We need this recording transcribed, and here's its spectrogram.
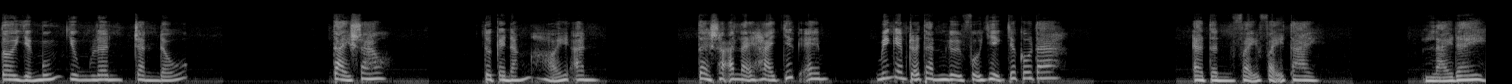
tôi vẫn muốn dùng lên tranh đấu. Tại sao? Tôi cay đắng hỏi anh. Tại sao anh lại hại chết em? Biến em trở thành người phụ diệt cho cô ta. Ethan phẩy phẩy tay. Lại đây.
